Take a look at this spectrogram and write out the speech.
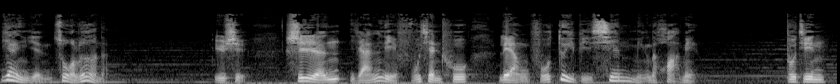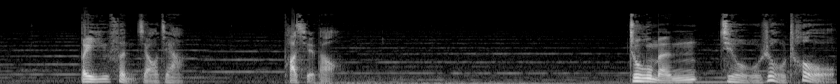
宴饮作乐呢。于是，诗人眼里浮现出两幅对比鲜明的画面，不禁悲愤交加。他写道：“朱门酒肉臭，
